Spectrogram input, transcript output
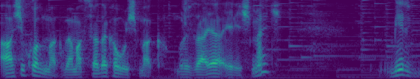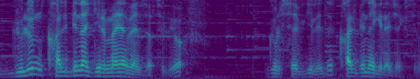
Aşık olmak ve maksada kavuşmak, rızaya erişmek bir gülün kalbine girmeye benzetiliyor. Gül sevgilidir, kalbine gireceksin.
